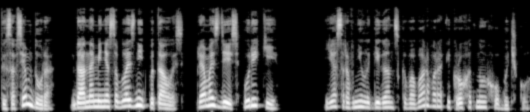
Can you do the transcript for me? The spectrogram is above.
Ты совсем дура? Да она меня соблазнить пыталась. Прямо здесь, у реки. Я сравнила гигантского варвара и крохотную хобочку.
